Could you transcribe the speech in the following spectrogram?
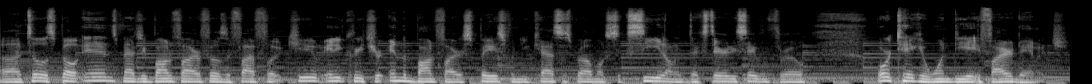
Uh, until the spell ends, magic bonfire fills a five foot cube. Any creature in the bonfire space when you cast a spell must succeed on a dexterity saving throw or take a 1d8 fire damage.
